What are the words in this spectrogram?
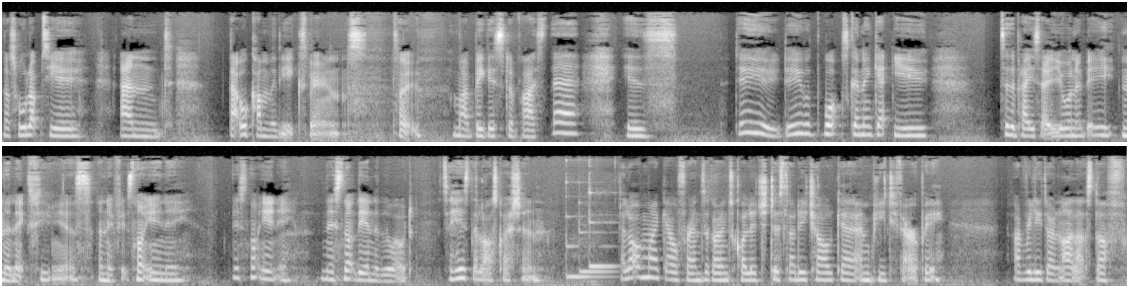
that's all up to you. And that will come with the experience. So, my biggest advice there is do you, do what's going to get you to the place that you want to be in the next few years. And if it's not uni, it's not uni. It's not the end of the world. So here's the last question. A lot of my girlfriends are going to college to study childcare and beauty therapy. I really don't like that stuff.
